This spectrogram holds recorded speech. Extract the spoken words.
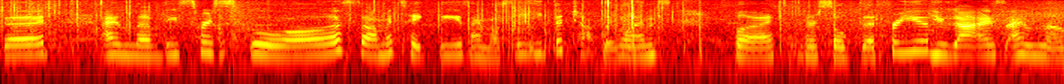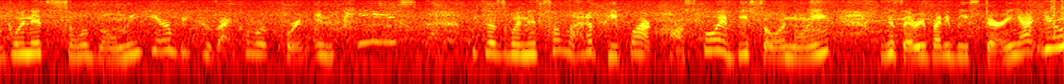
good I love these for school. So I'm gonna take these. I mostly eat the chocolate ones, but they're so good for you. You guys, I love when it's so lonely here because I can record in peace. Because when it's a lot of people at Costco, it'd be so annoying because everybody be staring at you.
